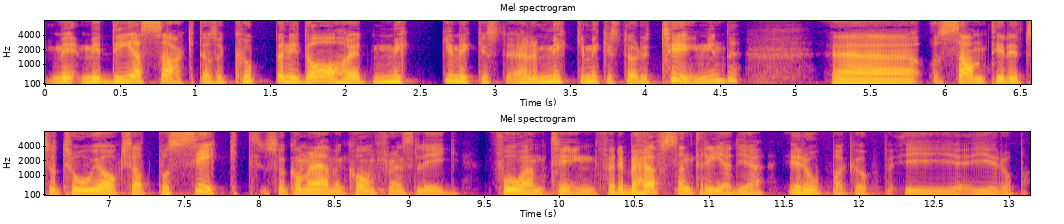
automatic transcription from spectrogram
med, med det sagt, alltså kuppen idag har ett mycket, mycket, eller mycket, mycket större tyngd. Eh, och samtidigt så tror jag också att på sikt så kommer även Conference League få en tyngd, för det behövs en tredje Europacup i, i Europa.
